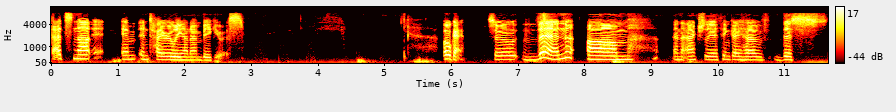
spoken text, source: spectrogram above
that's not entirely unambiguous. Okay, so then, um, and actually I think I have this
